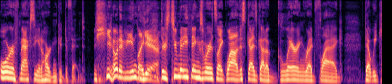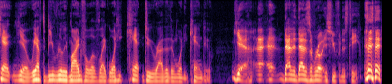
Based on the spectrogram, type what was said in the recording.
or if Maxey and Harden could defend. you know what I mean? Like, yeah. there's too many things where it's like, wow, this guy's got a glaring red flag that we can't, you know, we have to be really mindful of like what he can't do rather than what he can do. Yeah, uh, uh that that is a real issue for this team. and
